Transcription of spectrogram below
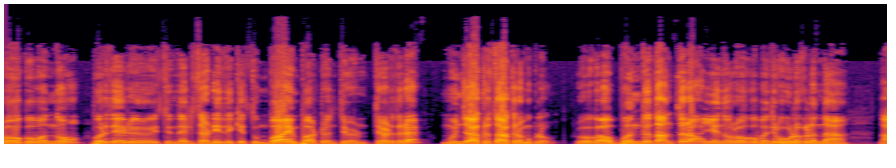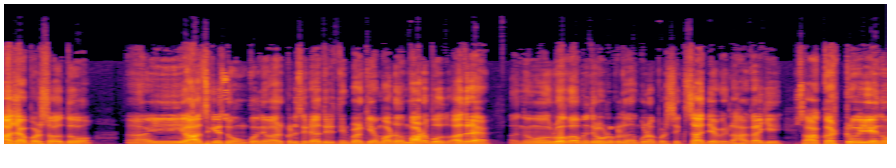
ರೋಗವನ್ನು ಬರದೇ ರೀತಿಯಲ್ಲಿ ತಡೆಯೋದಕ್ಕೆ ತುಂಬ ಇಂಪಾರ್ಟೆಂಟ್ ಅಂತ ಹೇಳಿದ್ರೆ ಮುಂಜಾಗ್ರತಾ ಕ್ರಮಗಳು ರೋಗ ಬಂದ ನಂತರ ಏನು ರೋಗ ಬಂದಿರೋ ಹುಳುಗಳನ್ನು ನಾಶಪಡಿಸೋದು ಈ ಹಾಸಿಗೆ ಸೋಂಕು ನಿವಾರಕಗಳು ಸರಿಯಾದ ರೀತಿಯಲ್ಲಿ ಬಳಕೆ ಮಾಡೋದು ಮಾಡಬಹುದು. ಆದರೆ ನೀವು ರೋಗ ಬಂದಿರೋ ಹುಳುಗಳನ್ನು ಗುಣಪಡಿಸೋಕ್ಕೆ ಸಾಧ್ಯವಿಲ್ಲ. ಹಾಗಾಗಿ ಸಾಕಷ್ಟು ಏನು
